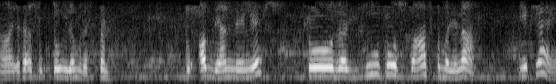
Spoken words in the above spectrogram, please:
हाँ यथा सुक्तो इदम रस्तम। तो अब ध्यान देंगे तो रज्जु को सांप समझना, ये क्या है?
